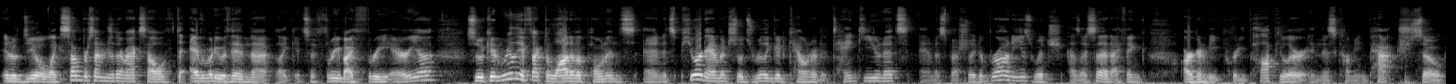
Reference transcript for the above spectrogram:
it'll deal like some percentage of their max health to everybody within that. Like it's a three by three area, so it can really affect a lot of opponents, and it's pure damage, so it's really good counter to tanky units and especially to brawnies, which, as I said, I think are going to be pretty popular in this coming patch. So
